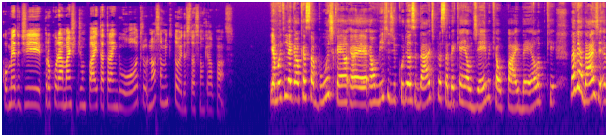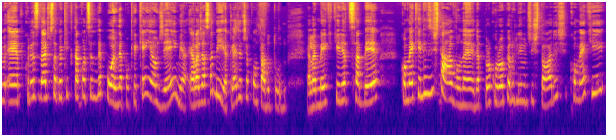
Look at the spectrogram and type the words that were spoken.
com medo de procurar mais de um pai e tá traindo o outro. Nossa, muito doida a situação que ela passa. E é muito legal que essa busca é, é, é um misto de curiosidade para saber quem é o Jamie, que é o pai dela, porque, na verdade, é, é curiosidade para saber o que está acontecendo depois, né? Porque quem é o Jamie, ela já sabia, a Claire já tinha contado tudo. Ela meio que queria saber como é que eles estavam, né? Ela procurou pelos livros de histórias como é que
